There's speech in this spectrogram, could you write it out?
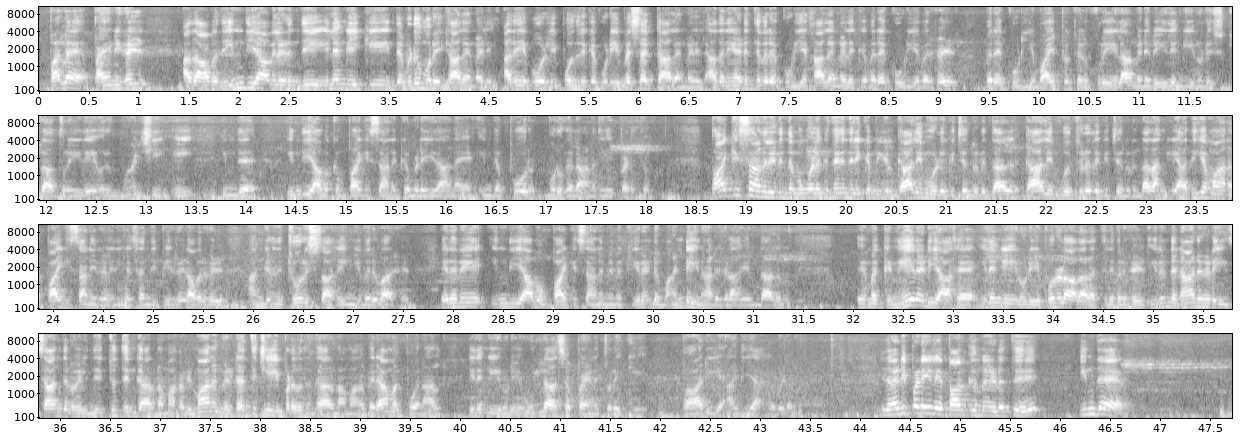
பல பயணிகள் அதாவது இந்தியாவிலிருந்து இலங்கைக்கு இந்த விடுமுறை காலங்களில் அதே போல் இப்போது இருக்கக்கூடிய வெசக் காலங்களில் அதனை அடுத்து வரக்கூடிய காலங்களுக்கு வரக்கூடியவர்கள் வரக்கூடிய வாய்ப்புகள் குறையலாம். எனவே இலங்கையினுடைய சுற்றுலாத்துறையிலே ஒரு வீழ்ச்சியை இந்த இந்தியாவுக்கும் பாகிஸ்தானுக்கும் இடையிலான இந்த போர் முருகலானது ஏற்படுத்தும். பாகிஸ்தானில் இருந்து உங்களுக்கு தெரிந்திருக்கும் நீங்கள் காலிமூடுக்கு சென்றிருந்தால் காலிமுக திடலுக்கு சென்றிருந்தால் அங்கே அதிகமான பாகிஸ்தானியர்களை நீங்கள் சந்திப்பீர்கள். அவர்கள் அங்கிருந்து டூரிஸ்டாக இங்கே வருவார்கள். எனவே இந்தியாவும் பாகிஸ்தானும் எமக்கு இரண்டும் அண்டை நாடுகளாக இருந்தாலும் எமக்கு நேரடியாக இலங்கையினுடைய பொருளாதாரத்தில் இவர்கள் இரண்டு நாடுகளையும் சார்ந்தவர்கள் இந்த யுத்தத்தின் காரணமாக விமானங்கள் ரத்து செய்யப்படுவதன் காரணமாக பெறாமல் போனால் இலங்கையினுடைய உல்லாச பயணத்துறைக்கு பாரிய அடியாக விடும். இதன் அடிப்படையிலே பார்க்கின்ற இடத்து இந்த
